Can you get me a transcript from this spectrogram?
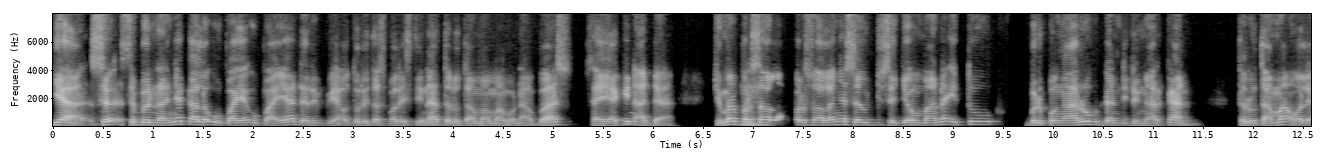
Ya, se sebenarnya kalau upaya-upaya dari pihak otoritas Palestina, terutama Mahmud Abbas, saya yakin ada. Cuman persoalan hmm. persoalannya sejauh mana itu berpengaruh dan didengarkan terutama oleh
